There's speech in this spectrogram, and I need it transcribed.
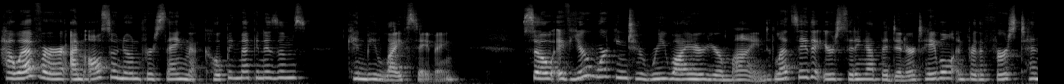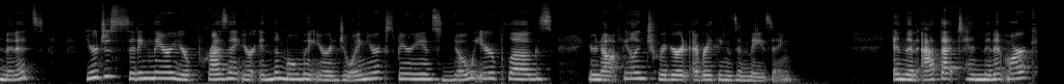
However, I'm also known for saying that coping mechanisms can be life saving. So, if you're working to rewire your mind, let's say that you're sitting at the dinner table and for the first 10 minutes, you're just sitting there, you're present, you're in the moment, you're enjoying your experience, no earplugs, you're not feeling triggered, everything's amazing. And then at that 10 minute mark,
